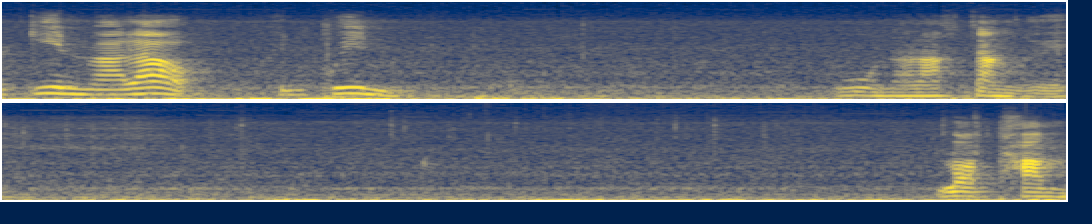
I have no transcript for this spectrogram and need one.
นกินมาแล้วเพนกวินอู้น่ารักจังเลย ลอดถ้ำ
